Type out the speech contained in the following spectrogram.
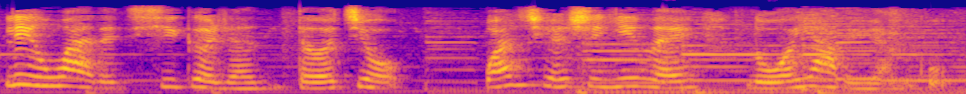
另外的七个人得救，完全是因为挪亚的缘故。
